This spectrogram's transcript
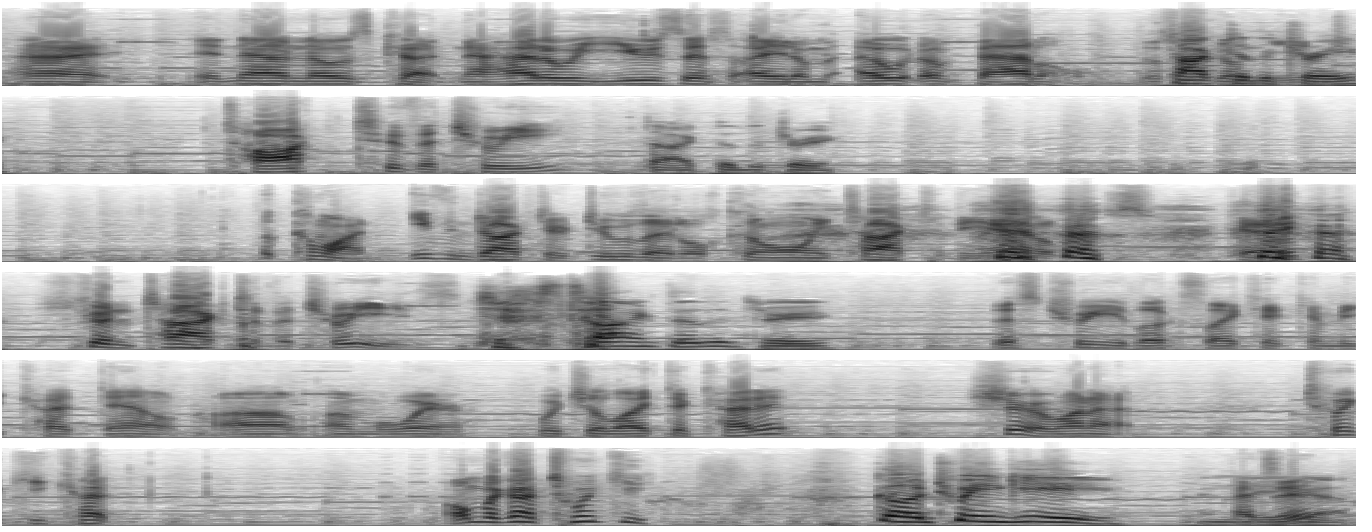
Alright, it now knows cut. Now, how do we use this item out of battle? This Talk to the tree. int- Talk to the tree? Talk to the tree. Oh, come on, even Dr. Doolittle can only talk to the animals, okay? He couldn't talk to the trees. Just talk to the tree. This tree looks like it can be cut down. Um, I'm aware. Would you like to cut it? Sure, why not? Twinkie cut. Oh my god, Twinkie! Go Twinkie. And there That's you it? go.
